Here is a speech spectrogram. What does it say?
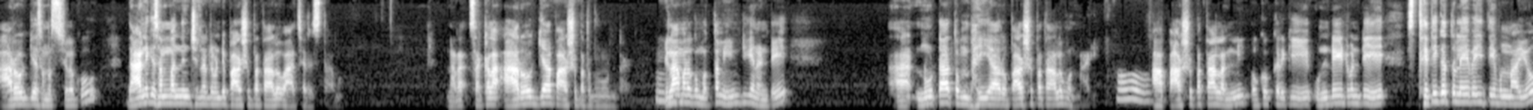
ఆరోగ్య సమస్యలకు దానికి సంబంధించినటువంటి పాశుపతాలు ఆచరిస్తాము. నర సకల ఆరోగ్య పాశుపతము ఉంటాయి. ఇలా మనకు మొత్తం ఏంటి అని అంటే నూట తొంభై ఆరు పాశుపతాలు ఉన్నాయి. ఆ పాశుపతాలన్నీ ఒక్కొక్కరికి ఉండేటువంటి స్థితిగతులు ఏవైతే ఉన్నాయో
